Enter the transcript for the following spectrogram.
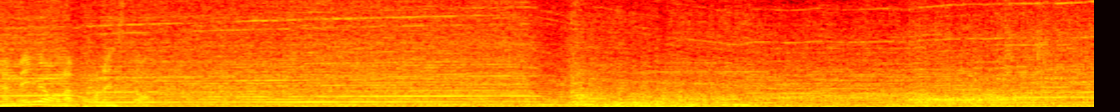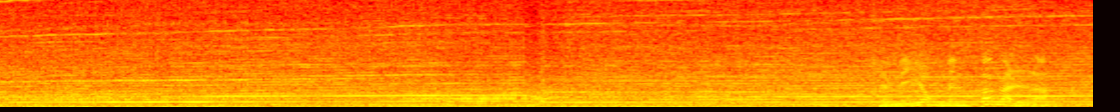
J'améliore là pour l'instant. J'améliore même pas mal là.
